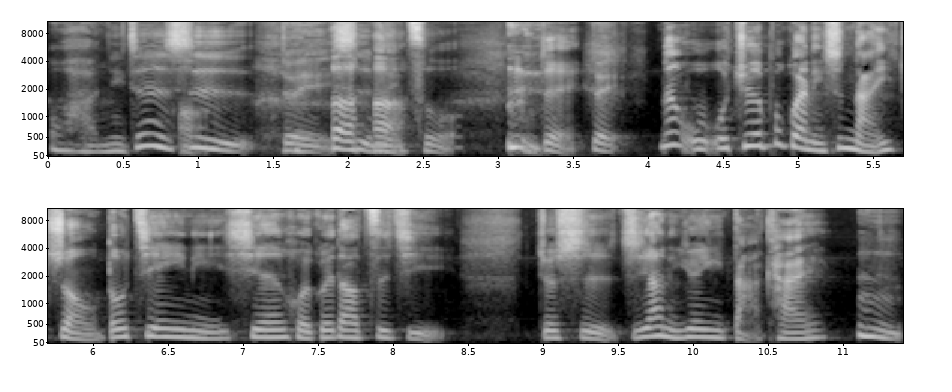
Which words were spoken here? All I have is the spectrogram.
哇，你真的是对，是没错，对 对。那我我觉得不管你是哪一种，都建议你先回归到自己，就是只要你愿意打开，嗯，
